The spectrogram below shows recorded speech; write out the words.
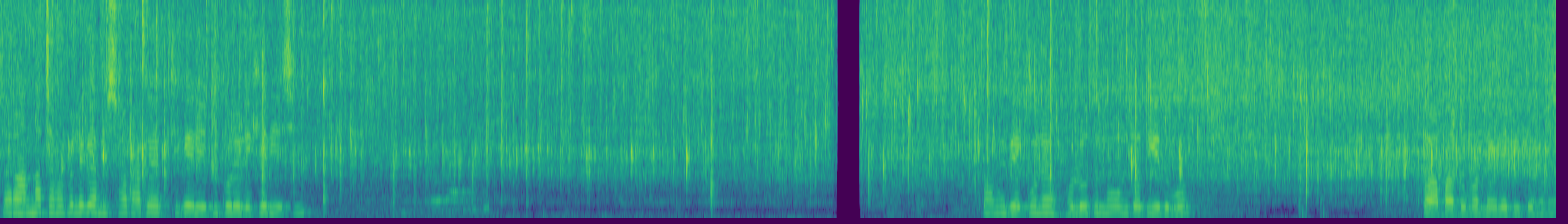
তা রান্না চাপাবে লেগে আমি সব আগে থেকে রেডি করে রেখে দিয়েছি। তো আমি বেগুনে হলুদ নুনটা দিয়ে দেবো। তো আবার দুবার লেড়ে দিতে হবে।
